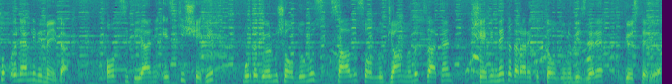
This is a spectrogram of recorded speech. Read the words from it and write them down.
çok önemli bir meydan. Old City yani eski şehir. Burada görmüş olduğumuz sağlı sollu canlılık zaten şehrin ne kadar hareketli olduğunu bizlere gösteriyor.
